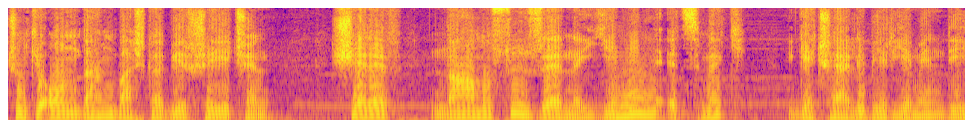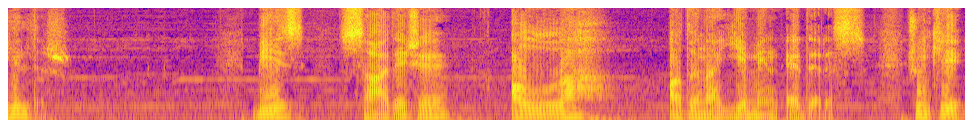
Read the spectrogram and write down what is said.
Çünkü ondan başka bir şey için şeref, namusu üzerine yemin etmek geçerli bir yemin değildir. Biz sadece Allah adına yemin ederiz. Çünkü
